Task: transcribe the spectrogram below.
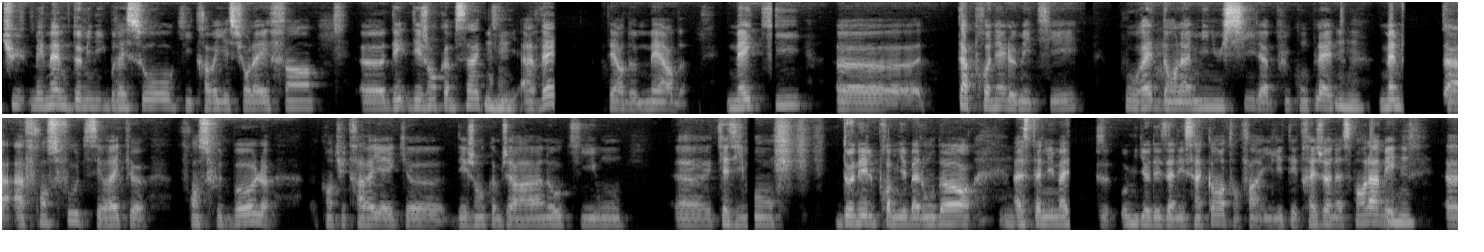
tu, mais même Dominique Bressot qui travaillait sur la F1, euh, des, des, gens comme ça qui mhm. avaient terre de merde, mais qui euh, t'apprenaient le métier pour être dans la minutie la plus complète. Mhm. Même à, à France Foot, c'est vrai que France Football, quand tu travailles avec euh, des gens comme Gérard Arnault qui ont euh, quasiment donné le premier ballon d'or mm. à Stanley Matthews au milieu des années 50, enfin, il était très jeune à ce moment-là, mais mm-hmm. euh,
